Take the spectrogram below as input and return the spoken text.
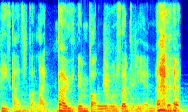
these guys have got like both in bundles. They're brilliant.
